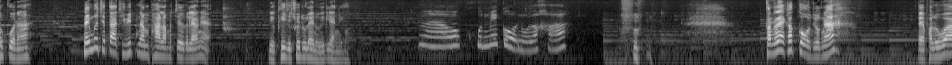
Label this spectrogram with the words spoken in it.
ต้องกลัวนะ ในเมื่อชะตาชีวิตนำพาเรามาเจอกันแล้วเนี่ย เดี๋ยวพี่จะช่วยดูแลหนูอีกแรงหนึงแล้วคุณไม่โกรธหนูเหรอคะ ตอนแรกก็โกรธอยู่นะ แต่พอรู้ว่า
